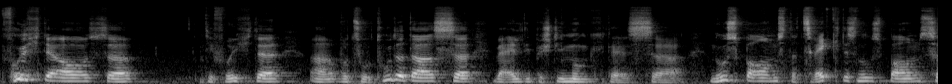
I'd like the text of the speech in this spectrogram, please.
Früchte aus, die Früchte äh, wozu tut er das? Äh, weil die Bestimmung des äh, Nussbaums, der Zweck des Nussbaums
